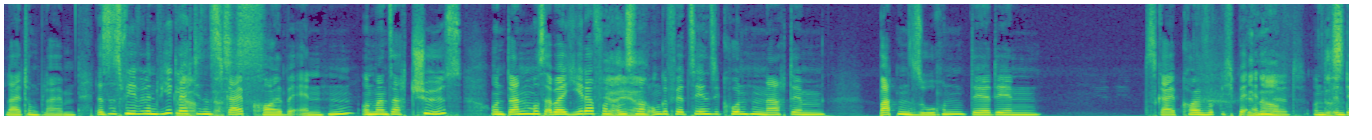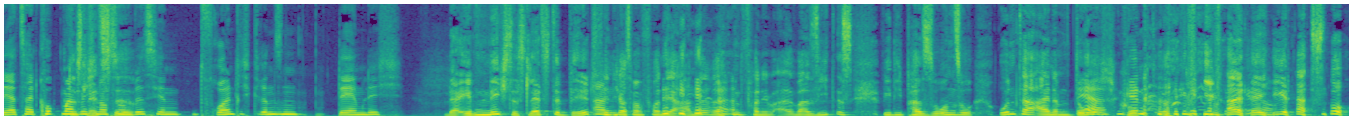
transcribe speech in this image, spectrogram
Leitung bleiben. Das ist wie wenn wir gleich ja, diesen Skype-Call beenden und man sagt Tschüss und dann muss aber jeder von ja, uns ja. noch ungefähr zehn Sekunden nach dem Button suchen, der den Skype-Call wirklich genau. beendet. Genau. Und das, in der Zeit guckt man sich noch so ein bisschen freundlich grinsend, dämlich na, eben nicht. Das letzte Bild, finde ich, was man von der anderen, von dem Alba sieht, ist, wie die Person so unter einem durchguckt. Ja, genau. Irgendwie, weil genau. jeder so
